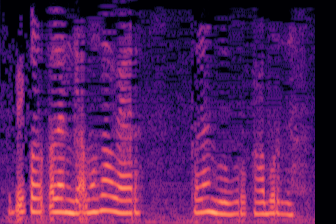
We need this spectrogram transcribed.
Tapi kalau kalian nggak mau sawer kalian buru-buru kabur dah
